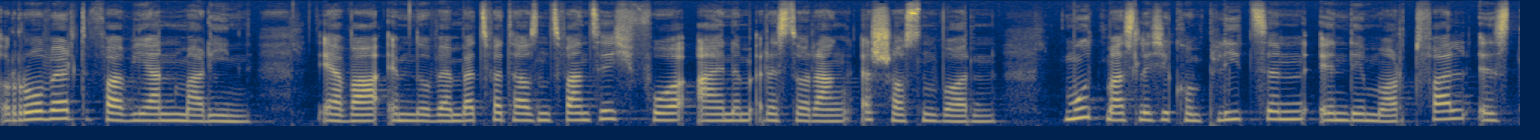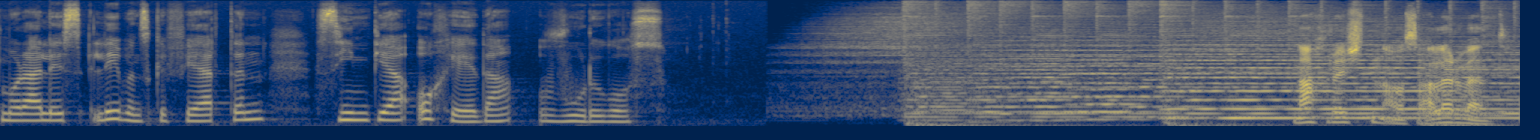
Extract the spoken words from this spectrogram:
Robert Fabian Marin. Er war im November 2020 vor einem Restaurant erschossen worden. Mutmaßliche Komplizin in dem Mordfall ist Morales Lebensgefährtin Cynthia Ojeda Burgos. Nachrichten aus aller Welt.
